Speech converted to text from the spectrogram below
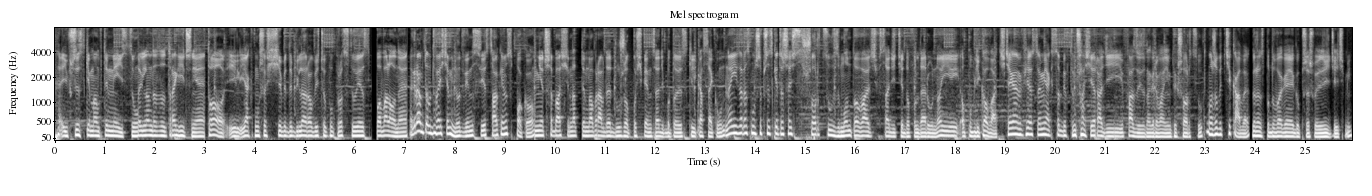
i wszystkie mam w tym miejscu. Wygląda to tragicznie. To i jak muszę z siebie debila robić, to po prostu jest powalone. Nagrałem to w 20 minut, więc jest całkiem spoko. Nie trzeba się nad tym naprawdę dużo poświęcać, bo to jest kilka sekund. No i zaraz muszę wszystkie te 6 shortsów zmontować, wsadzić je do folderu, no i opublikować. Ciekaw jestem, jak sobie w tym czasie radzi fazy z nagrywaniem tych shortsów. To może być ciekawe, biorąc pod uwagę jego przyszłość z dziećmi.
